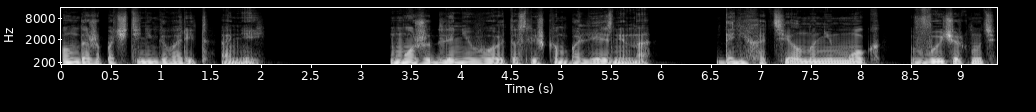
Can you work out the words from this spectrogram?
Он даже почти не говорит о ней. Может, для него это слишком болезненно. Да не хотел, но не мог вычеркнуть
